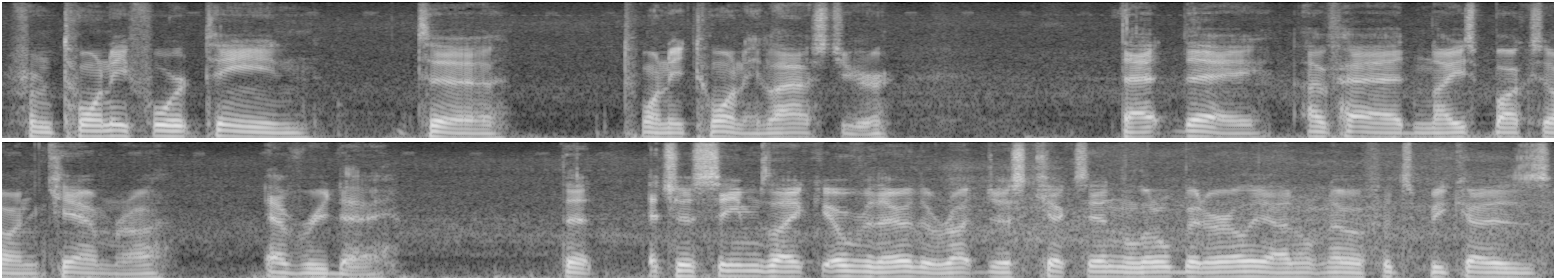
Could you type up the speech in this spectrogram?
from 2014 to 2020 last year, that day, I've had nice bucks on camera every day. That it just seems like over there the rut just kicks in a little bit early. I don't know if it's because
